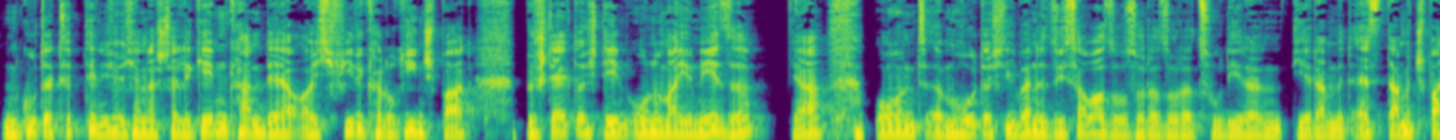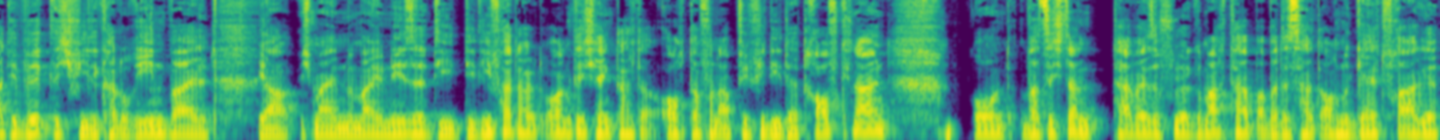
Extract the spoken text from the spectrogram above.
ein guter Tipp, den ich euch an der Stelle geben kann, der euch viele Kalorien spart, bestellt euch den ohne Mayonnaise ja, und ähm, holt euch lieber eine Süß-Sauersoße oder so dazu, die, dann, die ihr damit esst. Damit spart ihr wirklich viele Kalorien, weil, ja, ich meine, eine Mayonnaise, die, die liefert halt ordentlich, hängt halt auch davon ab, wie viel die da draufknallen. Und was ich dann teilweise früher gemacht habe, aber das ist halt auch eine Geldfrage,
